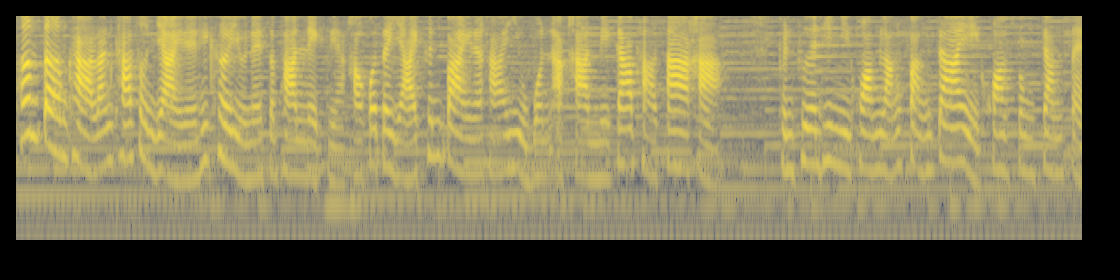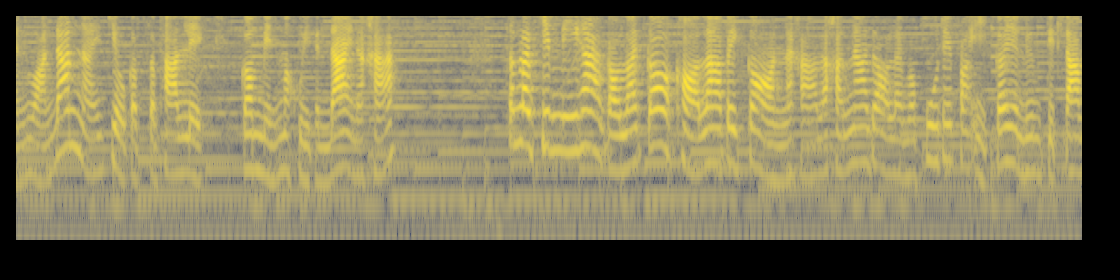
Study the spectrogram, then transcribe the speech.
เพิ่มเติมค่ะร้านค้าส่วนใหญ่เนี่ยที่เคยอยู่ในสะพานเหล็กเนี่ยเขาก็จะย้ายขึ้นไปนะคะ อยู่บนอาคารเมกาพลาซ่าค่ะ เพื่อนๆที่มีความหลังฝังใจ ความทรงจำแสนหวานด้านไหนเกี่ยวกับสะพานเหล็ก ก็เม้นต์มาคุยกันได้นะคะสำหรับคลิปนี้ค่ะ เกาลัดก็ขอลาไปก่อนนะคะ แล้วครั้งหน้าจะเอาอะไรมาพูดให้ฟังอีกก็อย่าลืมติดตาม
